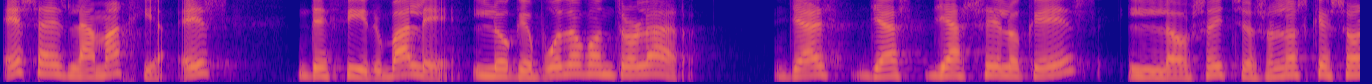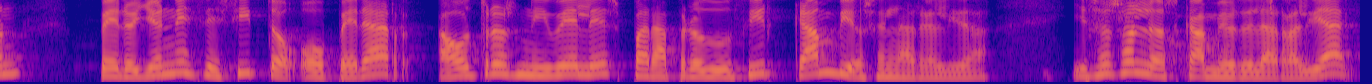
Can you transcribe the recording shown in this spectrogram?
esa es la magia. Es decir, vale, lo que puedo controlar, ya, es- ya, ya sé lo que es, los hechos son los que son, pero yo necesito operar a otros niveles para producir cambios en la realidad. Y esos son los cambios de la realidad.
